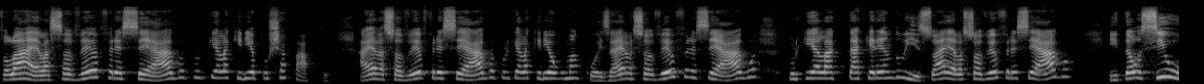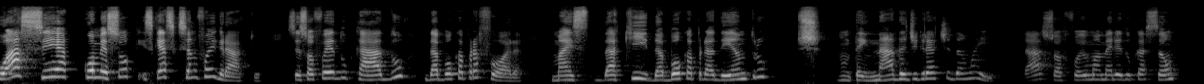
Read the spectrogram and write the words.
falou, ah, ela só veio oferecer água porque ela queria puxar papo. Ah, ela só veio oferecer água porque ela queria alguma coisa. Ah, ela só veio oferecer água porque ela está querendo isso. Ah, ela só veio oferecer água. Então, se o AC começou, esquece que você não foi grato. Você só foi educado da boca para fora. Mas daqui, da boca para dentro, psh, não tem nada de gratidão aí tá? Só foi uma mera educação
